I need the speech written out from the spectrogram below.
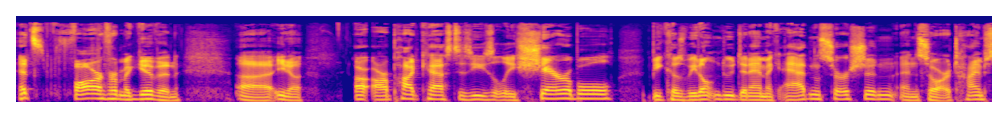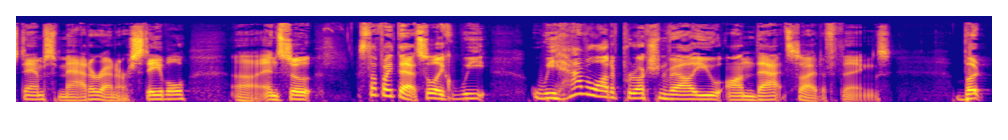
that's far from a given. Uh, you know, our, our podcast is easily shareable because we don't do dynamic ad insertion, and so our timestamps matter and are stable, uh, and so stuff like that. So like we we have a lot of production value on that side of things, but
